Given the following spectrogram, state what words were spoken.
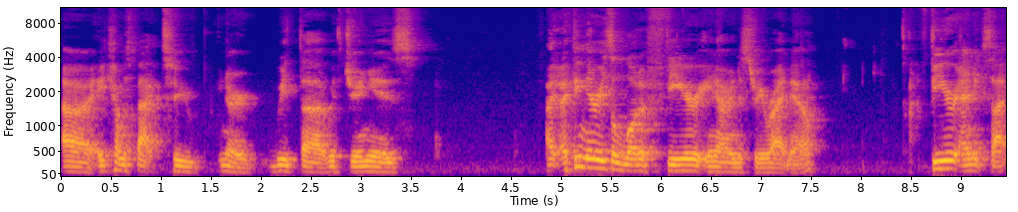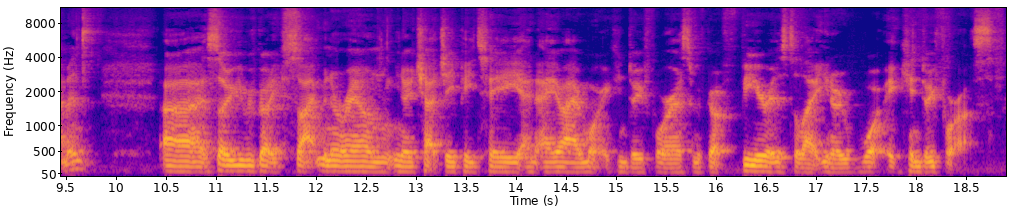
uh, it comes back to you know with uh, with juniors. I, I, think there is a lot of fear in our industry right now, fear and excitement. Uh, so we've got excitement around you know Chat GPT and AI and what it can do for us, and we've got fear as to like you know what it can do for us.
